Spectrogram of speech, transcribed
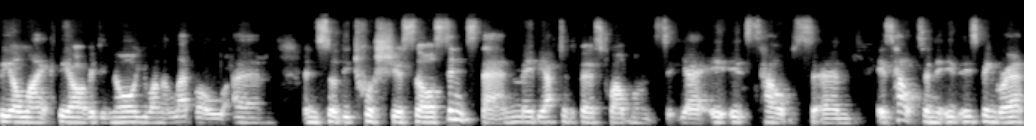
feel like they already know you on a level. Um, and so they trust you. So since then, maybe after the first 12 months, yeah, it, it's helped. Um, it's helped and it, has been great.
